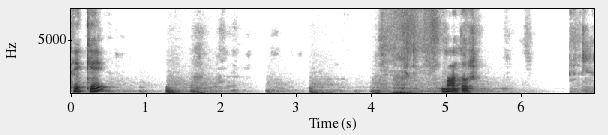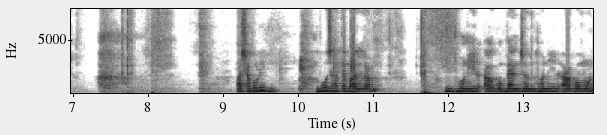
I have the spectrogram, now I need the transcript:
থেকে বাঁদর আশা করি বোঝাতে পারলাম। ধ্বনির আগ ব্যঞ্জন ধ্বনির আগমন।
